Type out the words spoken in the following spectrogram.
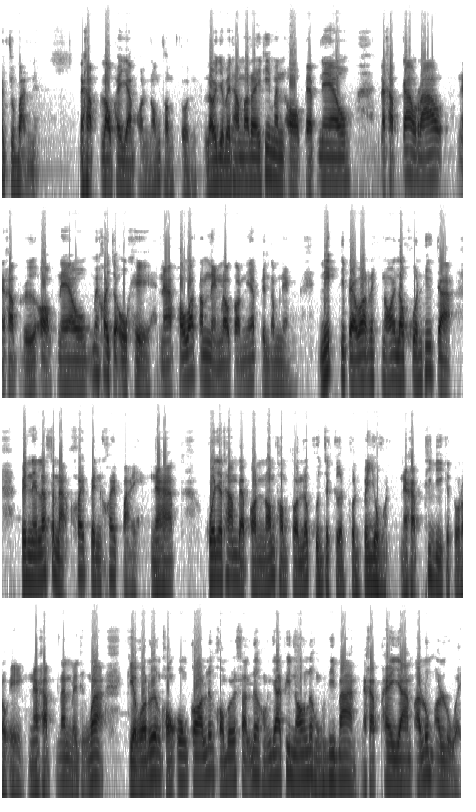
ปัจจุบันเนี่ย นะครับเราพยายามอ่อนน้อมถ่อมตน เราอย่าไปทำอะไรที่มันออกแบบแนวนะครับก้าวร้าวนะครับหรือออกแนวไม่ค่อยจะโอเคนะเพราะว่าตำแหน่งเราตอนนี้เป็นตำแหน่งนิดที่แปลว่าเล็กน้อย เราควรที่จะเป็นในลักษณะค่อยเป็นค่อยไปนะครับ ควรจะทำแบบอ่อนน้อมถ่อมตน แล้วคุณจะเกิดผลประโยชน์นะครับที่ดีกับตัวเราเองนะครับนั่นหมายถึงว่าเกี่ยวกับเรื่องขององค์กรเรื่องของบริษัทเรื่องของญาติพี่น้องเรื่องของคนที่บ้านนะครับพยายามอารุ่มอร่วย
